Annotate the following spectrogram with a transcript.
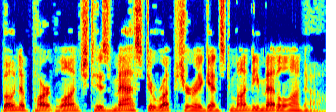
Bonaparte launched his mass de rupture against Monte Medolano.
